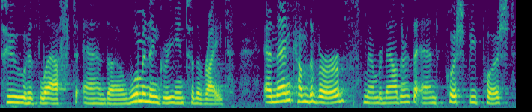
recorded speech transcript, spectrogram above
to his left and a woman in green to the right. And then come the verbs. Remember, now they're at the end push, be pushed.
